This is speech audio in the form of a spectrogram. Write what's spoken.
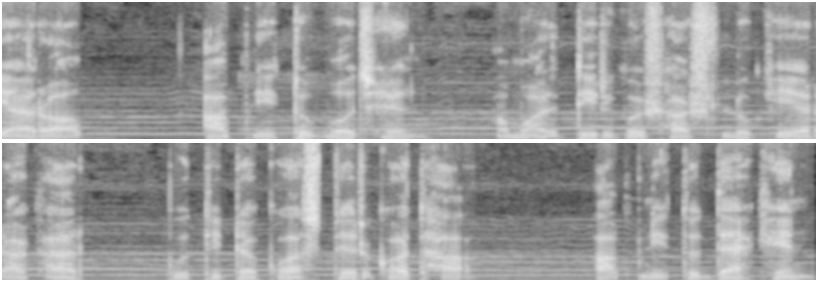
ইয়া রব, আপনি তো বোঝেন আমার দীর্ঘশ্বাস লুকিয়ে রাখার প্রতিটা কষ্টের কথা। আপনি তো দেখেন,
